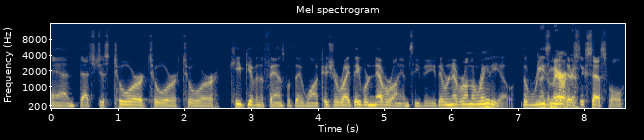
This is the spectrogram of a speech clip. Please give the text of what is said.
and that's just tour, tour, tour. Keep giving the fans what they want because you're right. They were never on MTV. They were never on the radio. The reason that they're successful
